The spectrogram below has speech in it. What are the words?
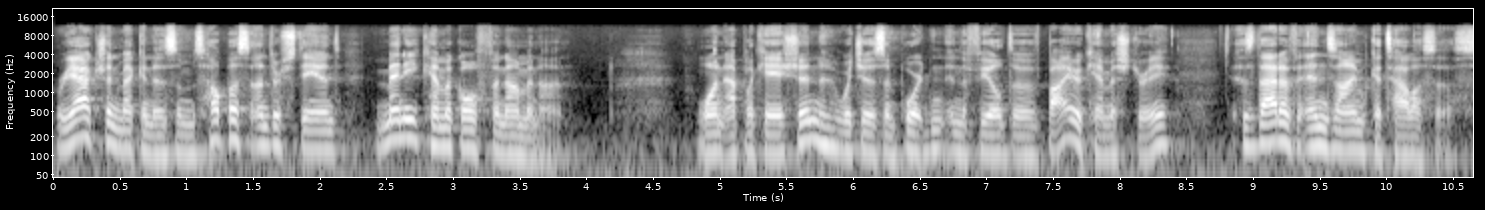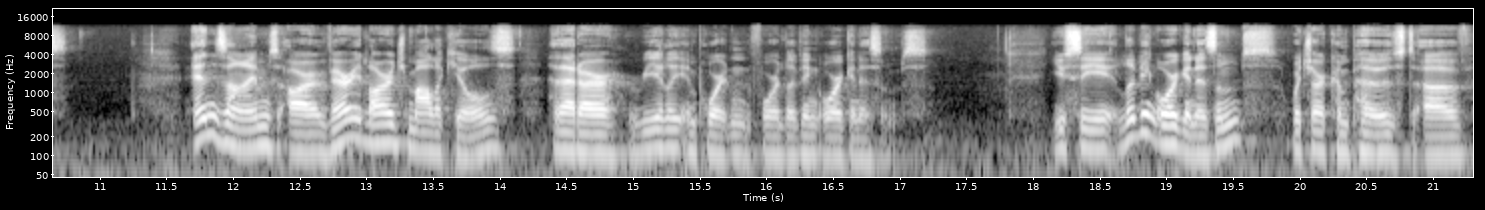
Reaction mechanisms help us understand many chemical phenomena. One application, which is important in the field of biochemistry, is that of enzyme catalysis. Enzymes are very large molecules that are really important for living organisms. You see, living organisms, which are composed of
